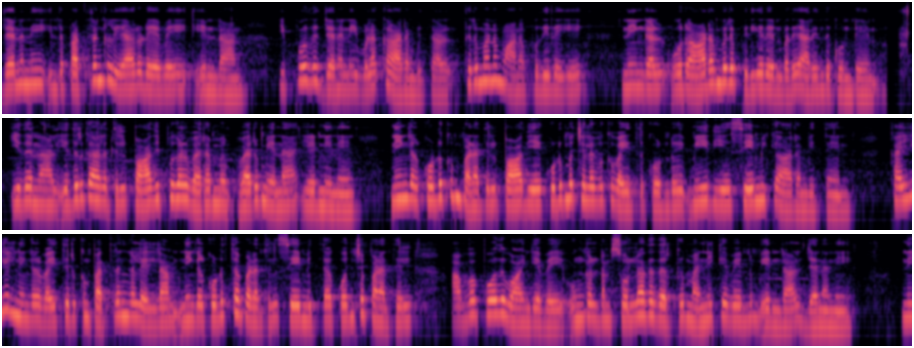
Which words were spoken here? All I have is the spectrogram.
ஜனனி இந்த பத்திரங்கள் யாருடையவை? என்றான். இப்போது ஜனனி விளக்க ஆரம்பித்தாள். திருமணம் ஆன புதிலேயே நீங்கள் ஒரு ஆடம்பர பிரியர் என்பதை அறிந்து கொண்டேன். இதனால் எதிர்காலத்தில் பாதிப்புகள் வரும் வரும் என எண்ணினேன். நீங்கள் கொடுக்கும் பணத்தில் பாதியை குடும்ப செலவுக்கு வைத்துக்கொண்டு மீதியை சேமிக்க ஆரம்பித்தேன். கையில் நீங்கள் வைத்திருக்கும் பத்திரங்கள் எல்லாம் நீங்கள் கொடுத்த பணத்தில் சேமித்த கொஞ்ச பணத்தில் அவ்வப்போது வாங்கியவை உங்களிடம் சொல்லாததற்கு மன்னிக்க வேண்டும் என்றாள் ஜனனி. நீ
